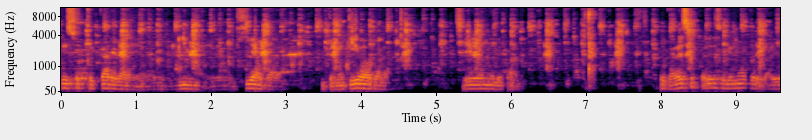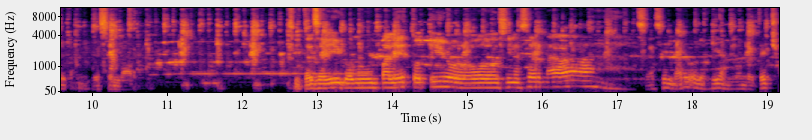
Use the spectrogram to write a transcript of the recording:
eso te carga de, de, energía para, y te motiva para seguir dándole pan. Porque a veces parece que no, pero la vida también puede ser larga. Si estás ahí como un paleto, tío, sin hacer nada, se hacen largos los días mirando el techo.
